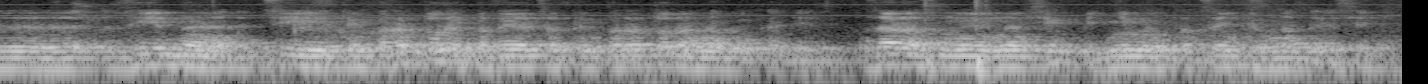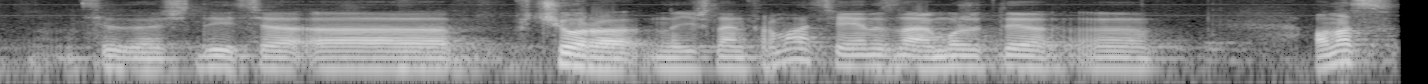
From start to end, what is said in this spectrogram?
е, згідно цієї температури подається температура на виході. Зараз ми на всіх піднімемо процентів на 10. Сергійович, дивіться, е, вчора надійшла інформація, я не знаю, можете. А у нас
